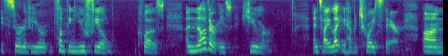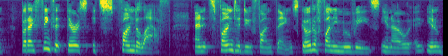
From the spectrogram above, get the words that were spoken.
is sort of your something you feel close. Another is humor and so I let you have a choice there. Um, but I think that there's it's fun to laugh and it's fun to do fun things. Go to funny movies. You know, you know,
